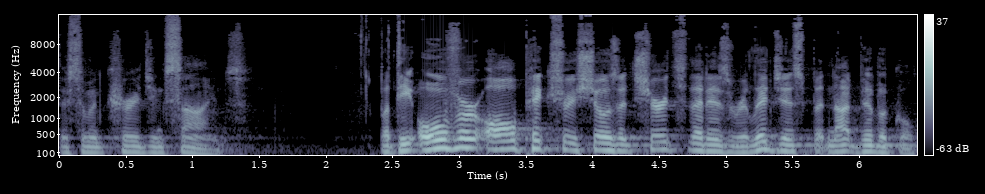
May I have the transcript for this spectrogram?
There's some encouraging signs. But the overall picture shows a church that is religious but not biblical,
